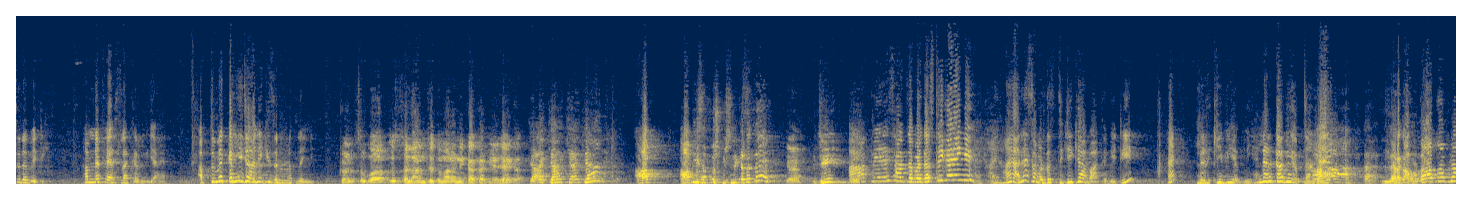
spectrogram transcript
सुनो बेटी हमने फैसला कर लिया है। अब तुम्हें कहीं जाने की ज़रूरत नहीं है। कल सुबह अब्दुल सलाम से तुम्हारा निकाह कर दिया जाएगा। क्या क्या क्या क्या? आप आप ये सब कुछ कुछ नहीं कर सकते? क्या? जी। आप मेरे साथ ज़बरदस्ती करेंगे? हाय हाय अरे ज़बरदस्ती की क्या बात है बेटी? है? लड़की भी अपनी है लड़का भी अपना है। हाँ, लड़का होगा आपका अपना?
